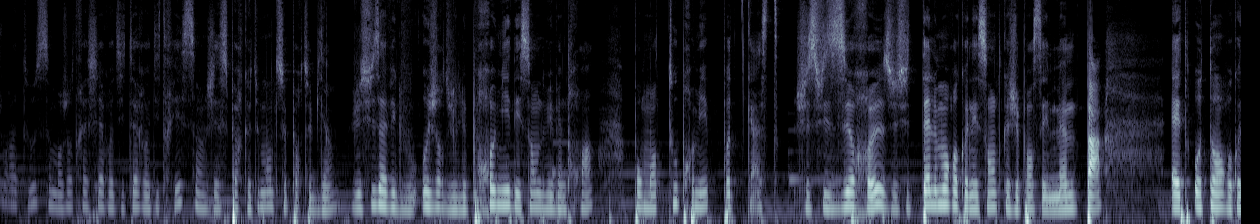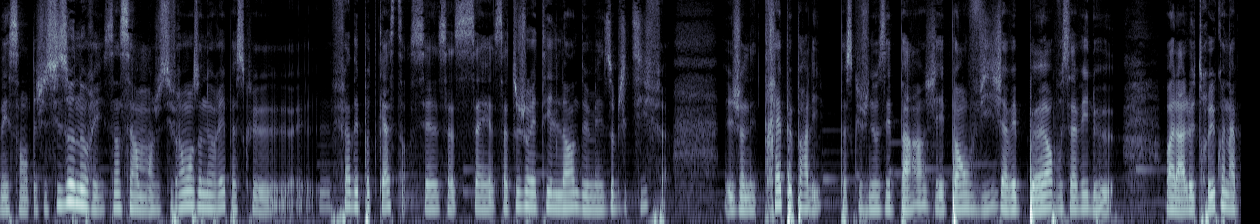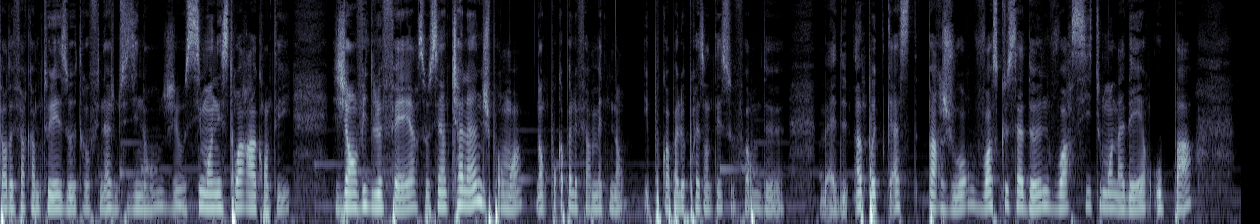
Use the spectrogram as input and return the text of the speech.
Bonjour à tous, bonjour très chers auditeurs et auditrices, j'espère que tout le monde se porte bien. Je suis avec vous aujourd'hui le 1er décembre 2023 pour mon tout premier podcast. Je suis heureuse, je suis tellement reconnaissante que je pensais même pas être autant reconnaissante. Je suis honorée, sincèrement, je suis vraiment honorée parce que euh, faire des podcasts, ça, ça, a toujours été l'un de mes objectifs. J'en ai très peu parlé parce que je n'osais pas, j'ai pas envie, j'avais peur, vous savez le voilà, le truc, on a peur de faire comme tous les autres. Au final, je me suis dit non, j'ai aussi mon histoire à raconter. J'ai envie de le faire, c'est aussi un challenge pour moi. Donc pourquoi pas le faire maintenant? Et pourquoi pas le présenter sous forme de, bah, de un podcast par jour, voir ce que ça donne, voir si tout le monde adhère ou pas.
